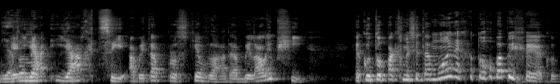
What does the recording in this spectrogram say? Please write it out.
Já Já, to ne- já, já chci, aby ta prostě vláda byla lepší. Jako to pak jsme si tam mohli nechat toho Babiše, jako.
